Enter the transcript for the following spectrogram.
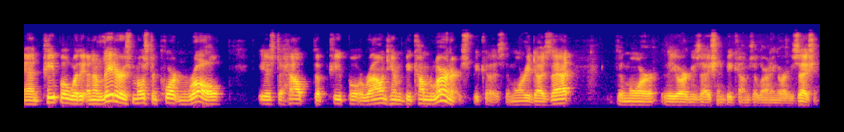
and people with and a leader's most important role is to help the people around him become learners because the more he does that, the more the organization becomes a learning organization.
